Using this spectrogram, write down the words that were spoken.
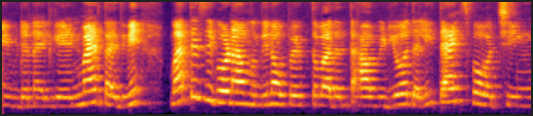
ಈ ವಿಡಿಯೋನ ಇಲ್ಲಿಗೆ ಎಂಡ್ ಮಾಡ್ತಾ ಇದ್ದೀನಿ. ಮತ್ತೆ ಸಿಗೋಣ ಮುಂದಿನ ಉಪಯುಕ್ತವಾದಂತಹ ವಿಡಿಯೋದಲ್ಲಿ ಥ್ಯಾಂಕ್ಸ್ ಫಾರ್ ವಾಚಿಂಗ್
